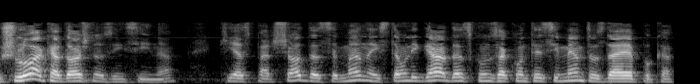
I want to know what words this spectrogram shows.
Shloah Kadosh nos ensina que as parshot da semana estão ligadas com os acontecimentos da época.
